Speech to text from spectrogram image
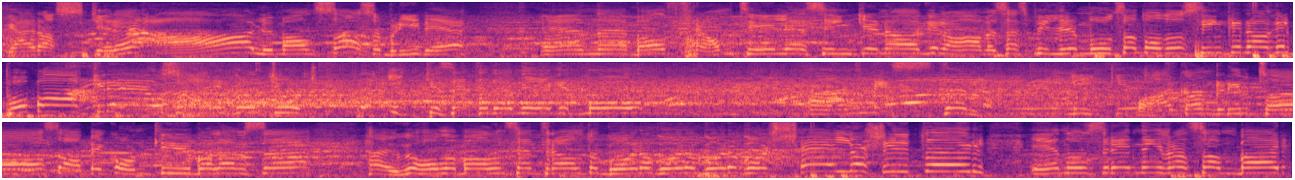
Hauge er raskere. Ja, Lumansa. Så blir det en ball fram til Sinkernagel. Han har med seg spillere motsatt. Og Sinkernagel på bakre! Og så er det godt gjort å ikke sette den i eget mål. Er nesten like. Og her kan Glimt ta Stabæk ordentlig ubalanse. Hauge holder ballen sentralt og går og går og går. og går. Skjell og skyter! Enhåndsredning fra Sandberg.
